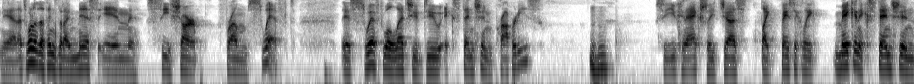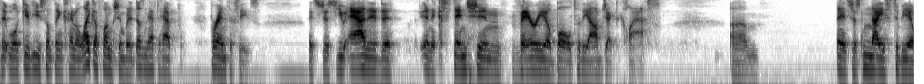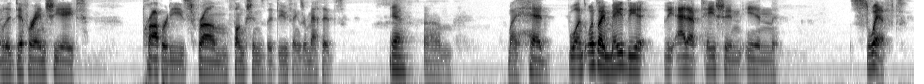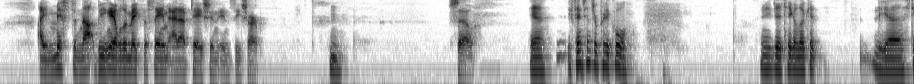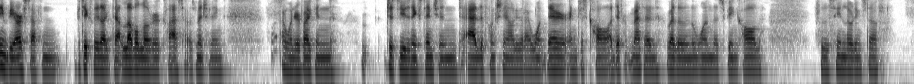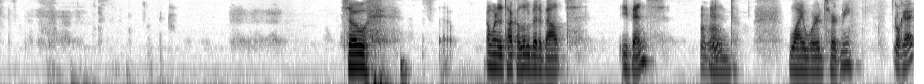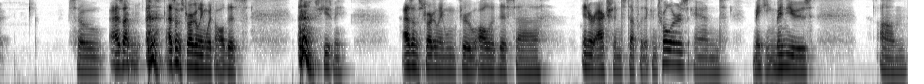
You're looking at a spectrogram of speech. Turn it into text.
Yeah, that's one of the things that I miss in C sharp from Swift. Is Swift will let you do extension properties. Mm-hmm. So you can actually just like basically make an extension that will give you something kind of like a function, but it doesn't have to have parentheses. It's just you added an extension variable to the object class. Um, and it's just nice to be able to differentiate properties from functions that do things or methods. Yeah. Um, my head once once I made the the adaptation in Swift, I missed not being able to make the same adaptation in C sharp. Hmm. So, yeah, extensions are pretty cool. I need to take a look at the uh, Steam VR stuff, and particularly like that level loader class I was mentioning. I wonder if I can just use an extension to add the functionality that I want there and just call a different method rather than the one that's being called for the scene loading stuff. So I wanted to talk a little bit about events mm-hmm. and why words hurt me. Okay. So as I'm as I'm struggling with all this, excuse me, as I'm struggling through all of this uh, interaction stuff with the controllers and making menus, um,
